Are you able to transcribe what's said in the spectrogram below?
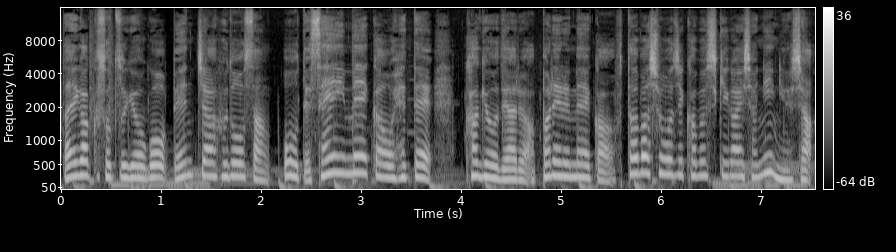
大学卒業後ベンチャー不動産大手繊維メーカーを経て家業であるアパレルメーカー双葉商事株式会社に入社。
